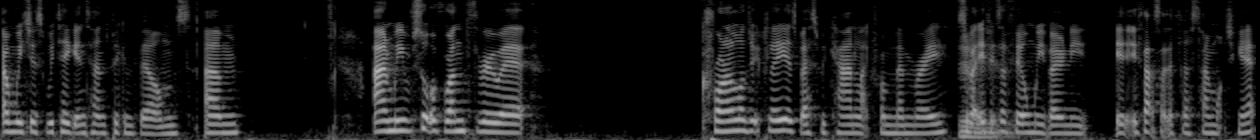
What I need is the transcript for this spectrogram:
and we just we take it in turns picking films um and we sort of run through it chronologically as best we can like from memory so like if it's a film we've only if that's like the first time watching it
